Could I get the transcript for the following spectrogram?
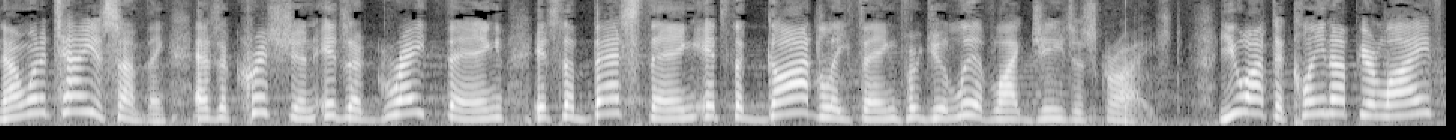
Now, I want to tell you something. As a Christian, it's a great thing. It's the best thing. It's the godly thing for you to live like Jesus Christ. You ought to clean up your life.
